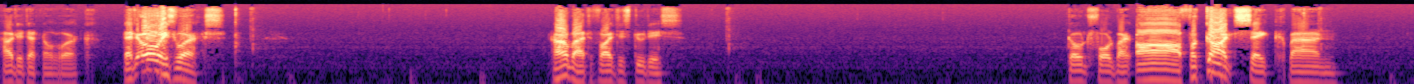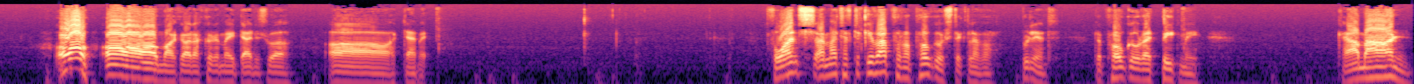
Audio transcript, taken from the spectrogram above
How did that not work? That always works! How about if I just do this? Don't fall back. Ah, oh, for God's sake, man. Oh! Oh my god, I could have made that as well. Oh, damn it. For once, I might have to give up on a pogo stick level. Brilliant. The pogo that beat me. Come on!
